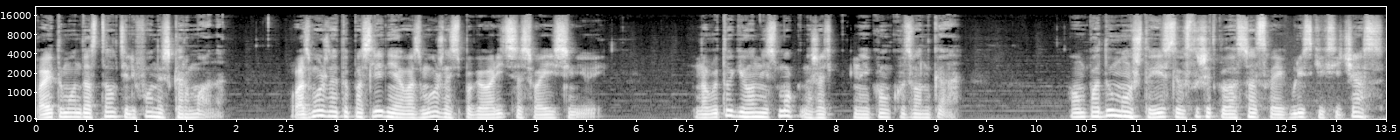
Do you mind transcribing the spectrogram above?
поэтому он достал телефон из кармана. Возможно, это последняя возможность поговорить со своей семьей. Но в итоге он не смог нажать на иконку звонка. Он подумал, что если услышит голоса своих близких сейчас,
